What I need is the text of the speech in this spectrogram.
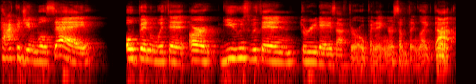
packaging will say open within or use within three days after opening or something like that. Right.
